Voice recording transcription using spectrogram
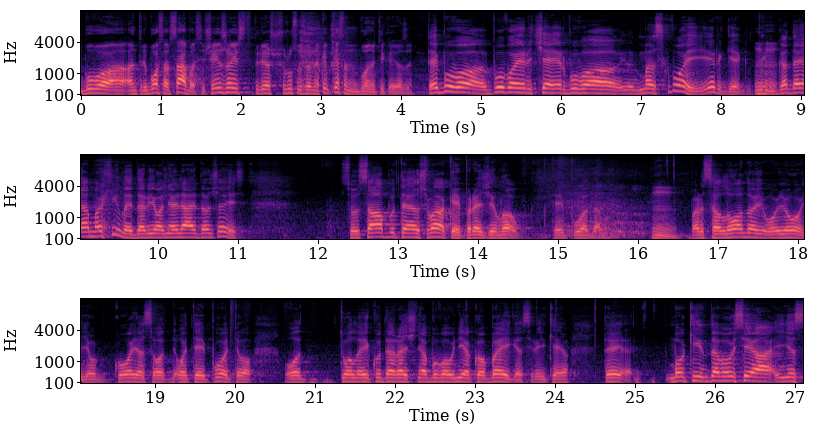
buvo ant ribos ar sabas išėjai žaisti prieš rusus ar ne. Kaip kas ten buvo nutikę, Jozai? Tai buvo, buvo ir čia, ir buvo Maskvoje irgi. Tai mhm. Kada jam Achilai dar jo neleido žaisti. Su sabu tai aš vakai pražilau, teipuodam. Mm. Barcelonoje, o jo, jo kojas, o, o teipuoti, o, o tuo laiku dar aš nebuvau nieko baigęs, reikėjo. Tai mokindavausi, jis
